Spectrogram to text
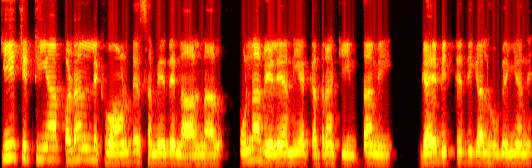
ਕੀ ਚਿੱਠੀਆਂ ਪੜਨ ਲਿਖਵਾਉਣ ਦੇ ਸਮੇਂ ਦੇ ਨਾਲ-ਨਾਲ ਉਹਨਾਂ ਵੇਲਿਆਂ ਦੀਆਂ ਕਦਰਾਂ ਕੀਮਤਾਂ ਵੀ ਗਏ ਬੀਤੇ ਦੀ ਗੱਲ ਹੋ ਗਈਆਂ ਨੇ।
